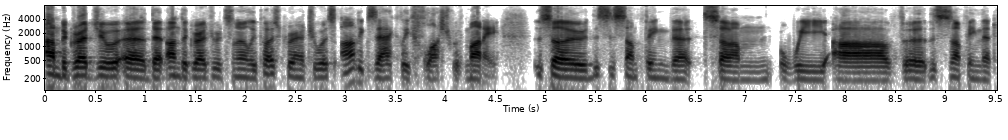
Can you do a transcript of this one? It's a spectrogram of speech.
undergraduate uh, that undergraduates and early postgraduates aren't exactly flush with money. So this is something that um, we are. Uh, this is something that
